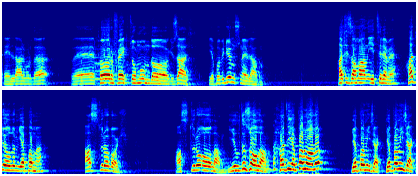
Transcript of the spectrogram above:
Eller burada. Ve perfecto mundo. Güzel. Yapabiliyor musun evladım? Hadi zamanı yitireme. Hadi oğlum yapama. Astro Boy. Astro oğlan. Yıldız oğlan. Hadi yapama oğlum. Yapamayacak. Yapamayacak.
